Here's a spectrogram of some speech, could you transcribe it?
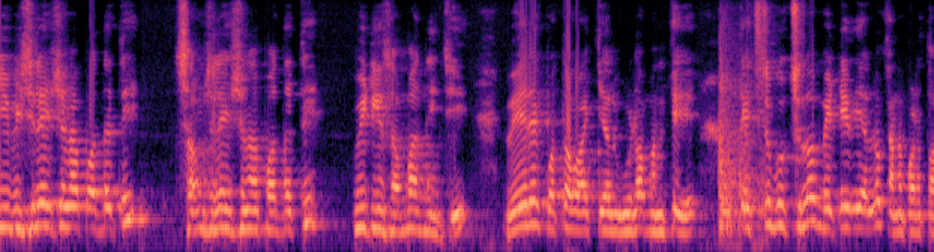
ఈ విశ్లేషణ పద్ధతి సంశ్లేషణ పద్ధతి వీటికి సంబంధించి వేరే కొత్త వాక్యాలు కూడా మనకి టెక్స్ట్ బుక్స్లో మెటీరియల్లో కనపడతా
